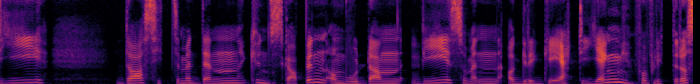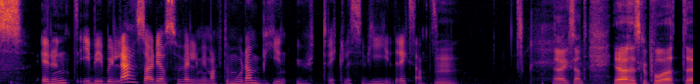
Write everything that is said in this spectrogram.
de da sitter med den kunnskapen om hvordan vi som en aggregert gjeng forflytter oss rundt i bybildet, så har de også veldig mye makt om hvordan byen utvikles videre. ikke sant? Mm. Ja, ikke sant. Jag husker på att uh,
